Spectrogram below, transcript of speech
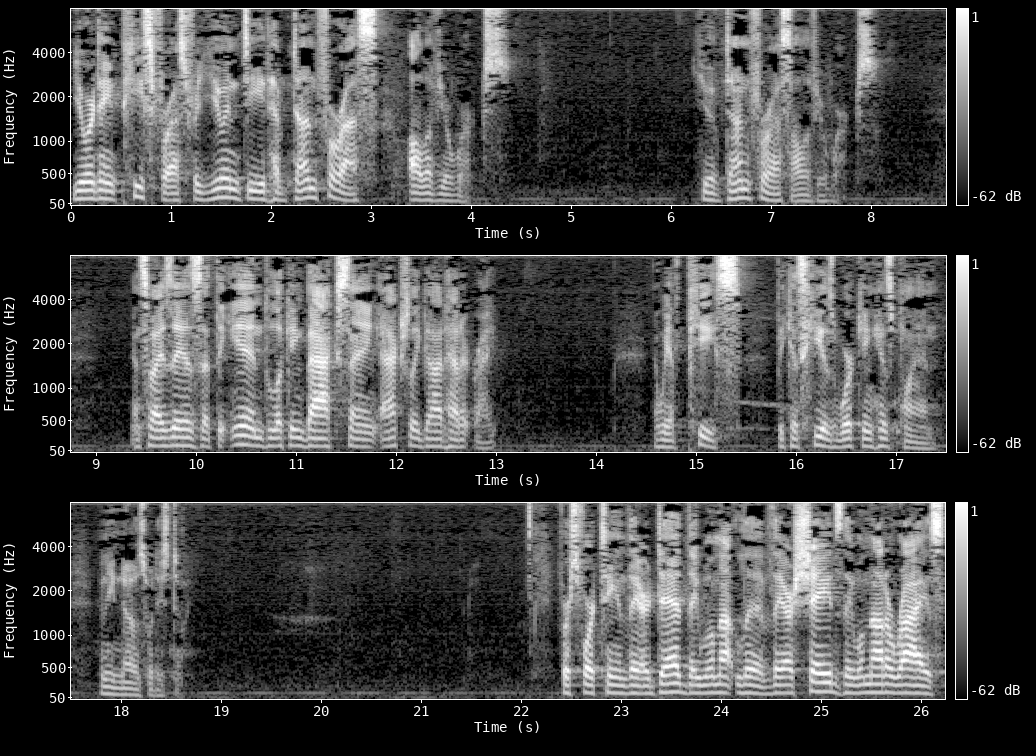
You ordain peace for us, for you indeed have done for us all of your works. You have done for us all of your works. And so Isaiah is at the end looking back saying, actually, God had it right. And we have peace because he is working his plan and he knows what he's doing. Verse 14, they are dead, they will not live. They are shades, they will not arise.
